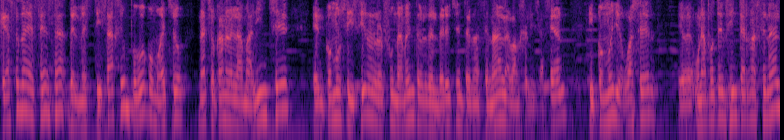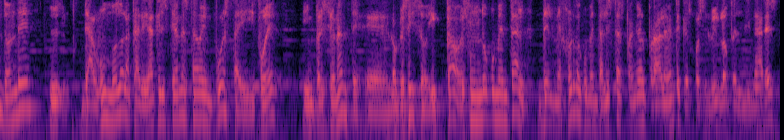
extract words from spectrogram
que hace una defensa del mestizaje, un poco como ha hecho Nacho Cano en la Malinche, en cómo se hicieron los fundamentos del derecho internacional, la evangelización y cómo llegó a ser eh, una potencia internacional donde de algún modo la caridad cristiana estaba impuesta y fue impresionante eh, lo que se hizo. Y claro, es un documental del mejor documentalista español probablemente, que es José Luis López Linares,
